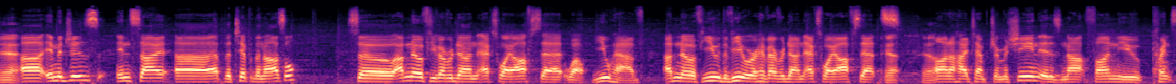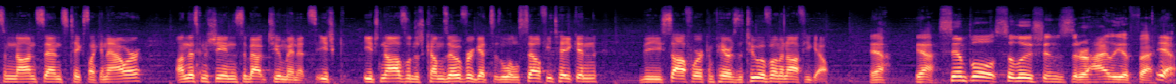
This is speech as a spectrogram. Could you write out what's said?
Yeah. uh, images inside uh, at the tip of the nozzle. So I don't know if you've ever done XY offset. Well, you have. I don't know if you, the viewer, have ever done XY offsets Yeah, yeah. on a high temperature machine. It is not fun. You print some nonsense, takes like an hour. On this machine, it's about two minutes. Each each nozzle just comes over, gets a little selfie taken. The software compares the two of them, and off you go. Yeah, yeah. Simple solutions that are highly effective. Yeah.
